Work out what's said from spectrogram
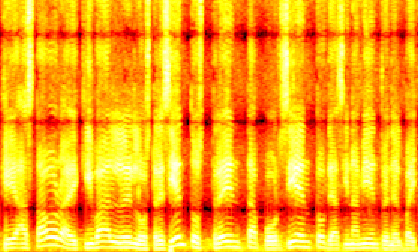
que hasta ahora equivale los 330% de hacinamiento en el país.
